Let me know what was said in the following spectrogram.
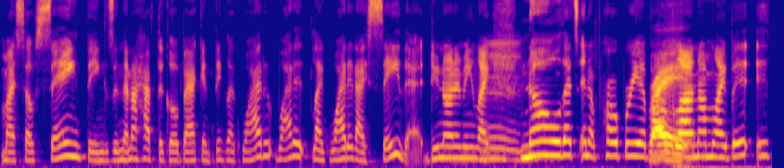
myself saying things and then I have to go back and think like why did why did like why did I say that do you know what I mean like mm. no that's inappropriate blah Right. blah and I'm like but it,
